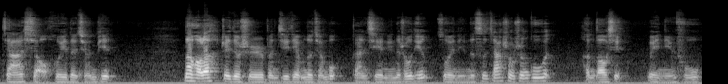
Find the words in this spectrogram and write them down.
加小辉的全拼。那好了，这就是本期节目的全部，感谢您的收听。作为您的私家瘦身顾问，很高兴为您服务。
